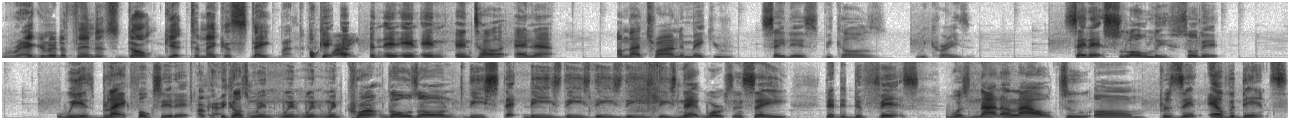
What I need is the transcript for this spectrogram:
Regular defendants don't get to make a statement. Okay, uh, and, and, and and and Todd, and uh, I'm not trying to make you say this because we crazy. Say that slowly so that we as black folks hear that. Okay. Because when when when when Crump goes on these these these these these these networks and say that the defense was not allowed to um present evidence.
